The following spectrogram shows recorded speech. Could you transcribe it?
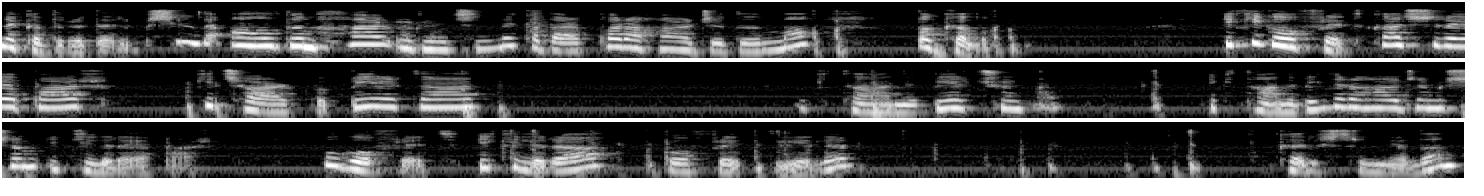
ne kadar öderim? Şimdi aldığım her ürün için ne kadar para harcadığıma bakalım. 2 gofret kaç lira yapar? 2 çarpı 1'den 2 tane 1 çünkü 2 tane 1 lira harcamışım 2 lira yapar. Bu gofret 2 lira gofret diyelim. Karıştırmayalım.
